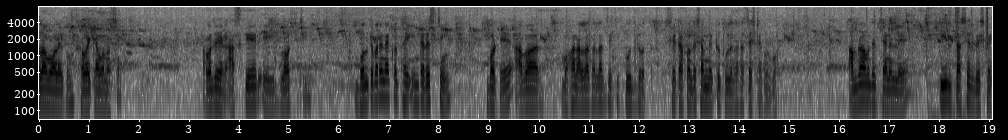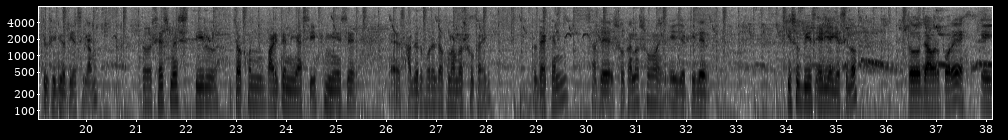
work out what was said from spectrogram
আসসালামু আলাইকুম, সবাই কেমন আছেন? আমাদের আজকের এই ব্লগটি বলতে পারেন এক কথায় ইন্টারেস্টিং বটে। আবার মহান আল্লাহ তাল্লার যে কি কুদরত, সেটা আপনাদের সামনে একটু তুলে ধরার চেষ্টা করব। আমরা আমাদের চ্যানেলে তিল চাষের বেশ কয়েকটি ভিডিও দিয়েছিলাম। তো শেষমেশ তিল যখন বাড়িতে নিয়ে আসি, নিয়ে এসে ছাদের উপরে যখন আমরা শুকাই, তো দেখেন ছাদে শুকানোর সময় এই যে তিলের কিছু বীজ এড়িয়ে গেছিল। তো যাওয়ার পরে এই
